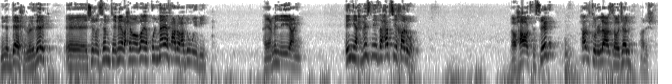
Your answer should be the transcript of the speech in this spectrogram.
من الداخل. ولذلك آه، شيخ الإسلام ابن تيمية رحمه الله يقول ما يفعل عدوي بي. هيعمل لي إيه يعني؟ إن يحبسني فحبسي خلوة. لو هقعد في السجن هذكر الله عز وجل معلش.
